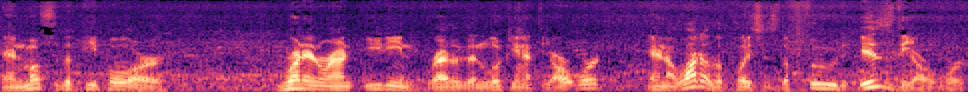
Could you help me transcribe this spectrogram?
and most of the people are running around eating rather than looking at the artwork. And a lot of the places, the food is the artwork.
